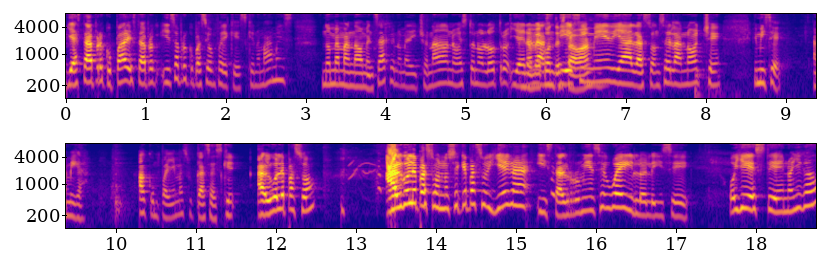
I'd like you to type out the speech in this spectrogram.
ya estaba preocupada y, estaba, y esa preocupación fue de que es que no mames, no me ha mandado mensaje, no me ha dicho nada, no esto, no lo otro. Ya No eran me las diez y media, las once de la noche. Y me dice, amiga, acompáñame a su casa. Es que algo le pasó. Algo le pasó, no sé qué pasó. Llega y está el roomie ese güey y lo le dice, oye, este, ¿no ha llegado?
